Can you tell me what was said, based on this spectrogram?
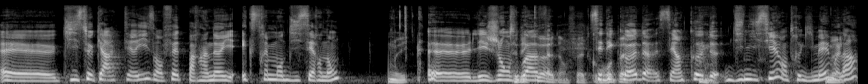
euh, qui se caractérise en fait par un œil extrêmement discernant oui. Euh, les gens c'est doivent. Des codes, en fait, c'est des codes. C'est un code d'initié entre guillemets. Voilà.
